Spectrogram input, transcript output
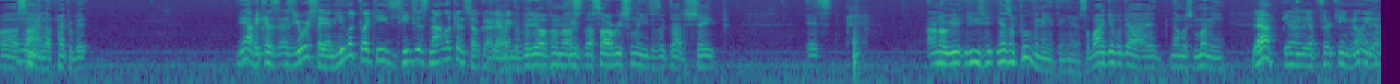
uh, signed mm. up Pekovic yeah, because as you were saying, he looked like he's he's just not looking so good. Yeah, I mean, the video of him I, I, saw recently, he just looked out of shape. It's I don't know. He, he, he hasn't proven anything here. So why give a guy that much money? Yeah, guaranteed up thirteen million. Yeah,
